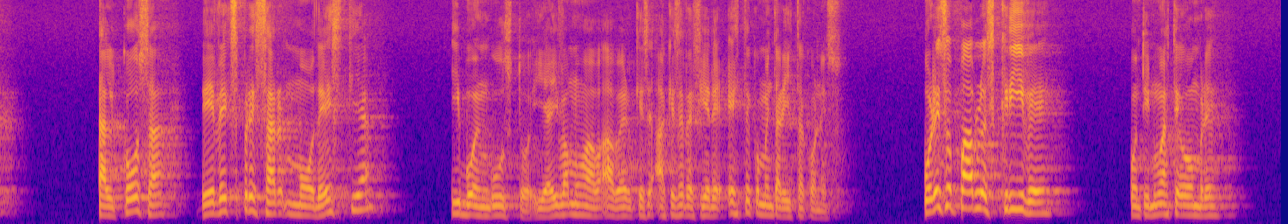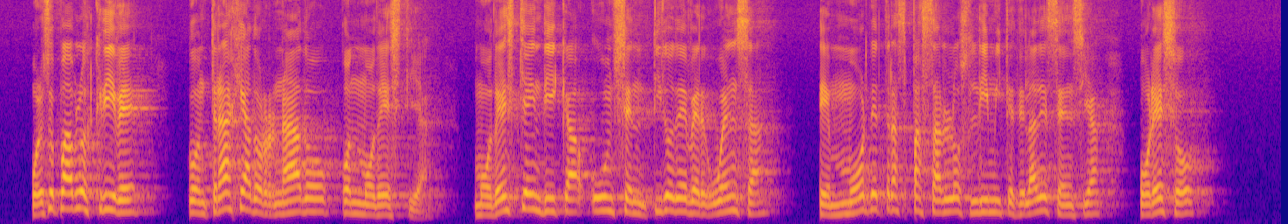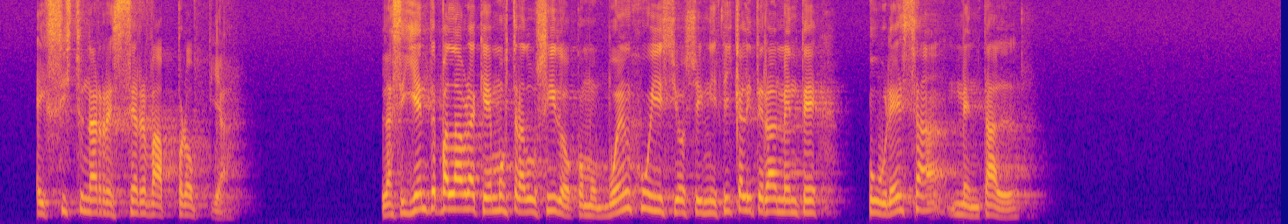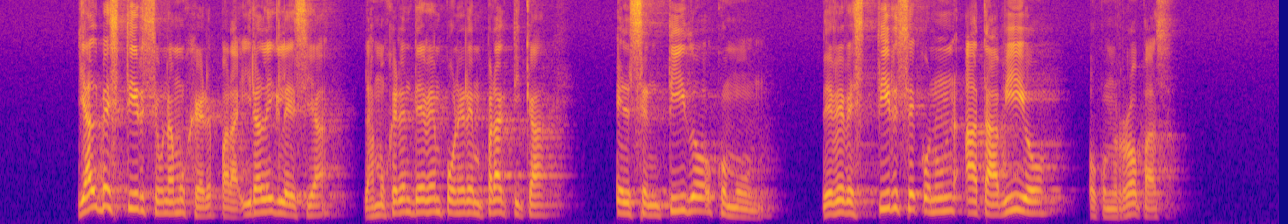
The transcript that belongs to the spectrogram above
tal cosa, debe expresar modestia y buen gusto. Y ahí vamos a, ver a qué se refiere este comentarista con eso. Por eso Pablo escribe, continúa este hombre, por eso Pablo escribe con traje adornado con modestia. Modestia indica un sentido de vergüenza temor de traspasar los límites de la decencia, por eso existe una reserva propia. La siguiente palabra que hemos traducido como buen juicio significa literalmente pureza mental. Y al vestirse una mujer para ir a la iglesia, las mujeres deben poner en práctica el sentido común. Debe vestirse con un atavío o con ropas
